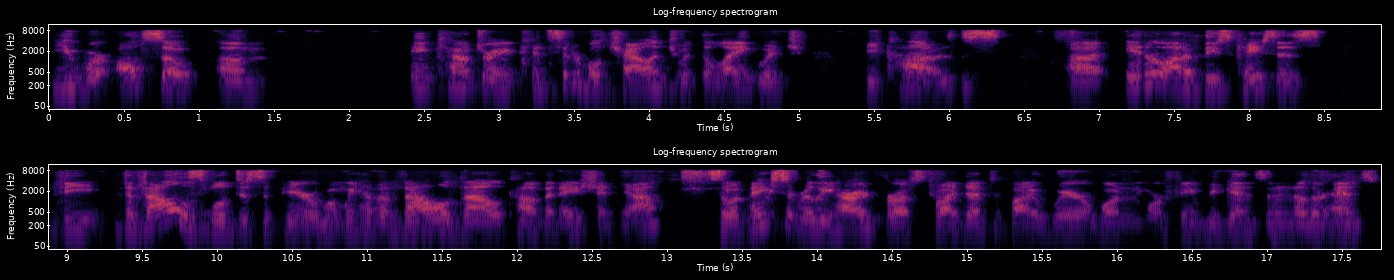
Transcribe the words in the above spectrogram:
you were also um, encountering a considerable challenge with the language because uh, in a lot of these cases, the the vowels will disappear when we have a vowel vowel combination yeah? So it makes it really hard for us to identify where one morpheme begins and another ends.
